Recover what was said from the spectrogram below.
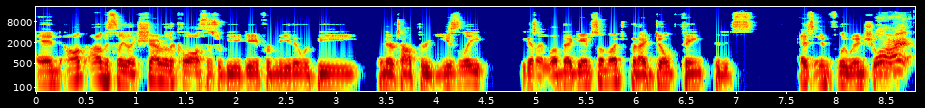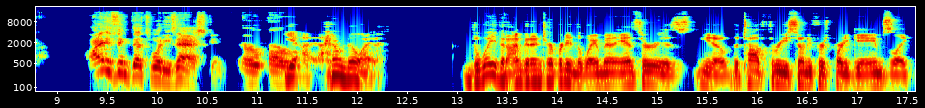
and obviously like Shadow of the Colossus would be a game for me that would be in their top three easily because I love that game so much, but I don't think that it's as influential. Well, I I think that's what he's asking. Or, or yeah, I, don't know. I, the way that I'm going to interpret it and the way I'm going to answer is, you know, the top three Sony first party games, like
